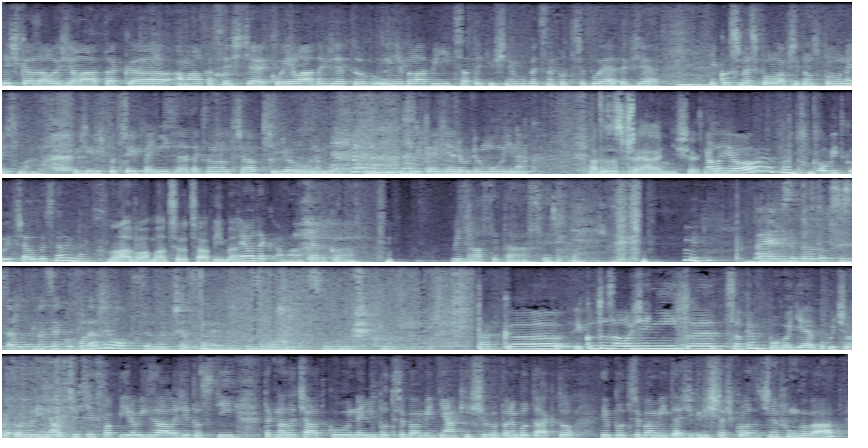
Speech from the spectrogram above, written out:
Ježka založila, tak eh, Amálka se ještě kojila, takže to u mě byla víc a teď už mě vůbec nepotřebuje, takže jako jsme spolu a přitom spolu nejsme. Takže když potřebují peníze, tak za mnou třeba přijdou nebo říkají, že jedou domů jinak. A to zase přeháníš. Jako. Ale jo, jako o Vítkovi třeba vůbec nevím. Ne? No ale o Amálce docela víme. Jo, tak Amálka je taková víc hlasitá asi, řekl. A jak se to v tom systému vůbec jako podařilo si mi představit, jako založit svou školu? Tak eh, jako to založení, to je celkem v pohodě, pokud člověk odhlídne od všech těch papírových záležitostí, tak na začátku není potřeba mít nějaký ŠVP nebo tak, to je potřeba mít, až když ta škola začne fungovat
